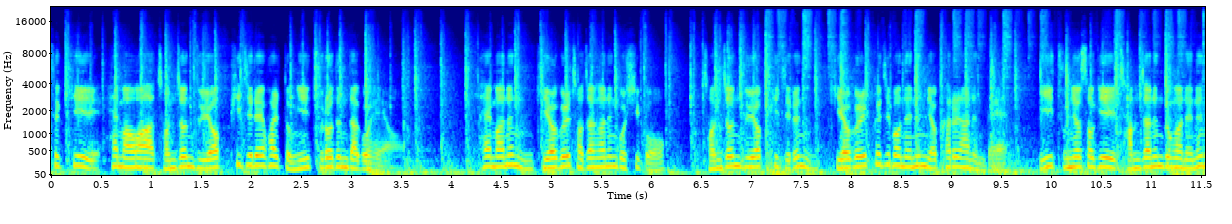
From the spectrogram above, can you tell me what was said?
특히 해마와 전전두엽 피질의 활동이 줄어든다고 해요. 해마는 기억을 저장하는 곳이고 전전두엽 피질은 기억을 끄집어내는 역할을 하는데 이 두 녀석이 잠자는 동안에는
